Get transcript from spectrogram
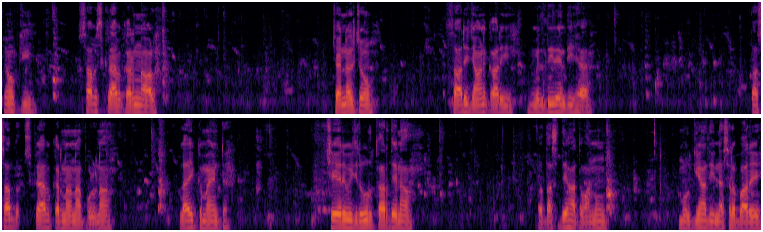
ਕਿਉਂਕਿ ਸਬਸਕ੍ਰਾਈਬ ਕਰਨ ਨਾਲ ਚੈਨਲ 'ਚੋਂ ਸਾਰੀ ਜਾਣਕਾਰੀ ਮਿਲਦੀ ਰਹਿੰਦੀ ਹੈ। ਤਾਂ ਸਬਸਕ੍ਰਾਈਬ ਕਰਨਾ ਨਾ ਭੁੱਲਣਾ। ਲਾਈਕ ਕਮੈਂਟ ਸ਼ੇਅਰ ਵੀ ਜ਼ਰੂਰ ਕਰ ਦੇਣਾ। ਤਾਂ ਦੱਸਦੇ ਹਾਂ ਤੁਹਾਨੂੰ ਮੁਰਗੀਆਂ ਦੀ ਨਸਲ ਬਾਰੇ।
